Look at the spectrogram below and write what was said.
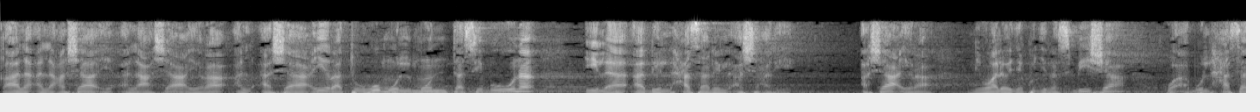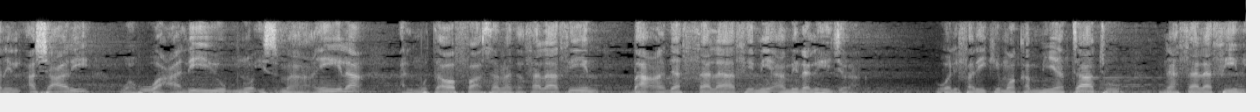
قال العشائر العشائر العشائرة هم المنتسبون إلى أبي الحسن الأشعري. أشاعرة نوالي يكجنسبيشا وأبو الحسن الأشعري وهو علي بن إسماعيل المتوفى سنة ثلاثين بعد الثلاثمائة من الهجرة. ولفريق موكا ميتات نثلاثين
